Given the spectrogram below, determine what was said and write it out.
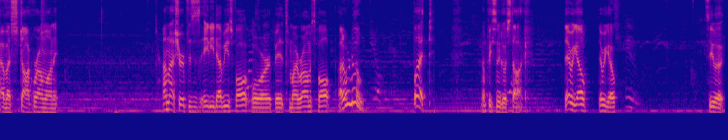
have a stock ROM on it. I'm not sure if this is ADW's fault or if it's my ROM's fault. I don't know. Get over there. But I'm fixing to go stock. There we go. There we go. See look.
